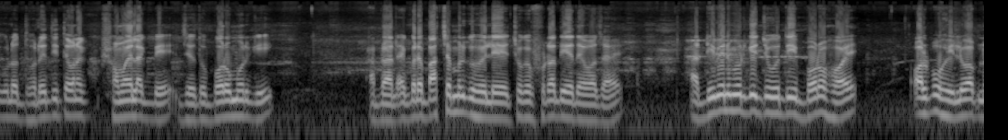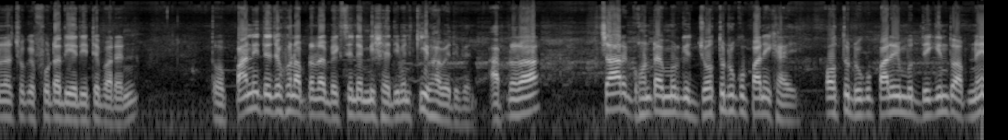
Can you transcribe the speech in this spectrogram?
এগুলো ধরে দিতে অনেক সময় লাগবে। যেহেতু বড় মুরগি, আপনার একবারে বাচ্চা মুরগি হইলে চোখে ফোঁটা দিয়ে দেওয়া যায়। আর ডিমের মুরগি যদি বড় হয়, অল্প হইলেও আপনারা চোখে ফোঁটা দিয়ে দিতে পারেন। তো পানিতে যখন আপনারা ভ্যাকসিনটা মিশিয়ে দিবেন, কীভাবে দিবেন? আপনারা চার ঘন্টায় মুরগি যতটুকু পানি খায়, অতটুকু পানির মধ্যে কিন্তু আপনি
